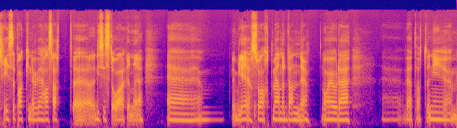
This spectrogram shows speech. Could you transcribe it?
krisepakkene vi har sett uh, de siste årene, uh, blir sårt mer nødvendig. Nå er jo det uh, vedtatt en ny um,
